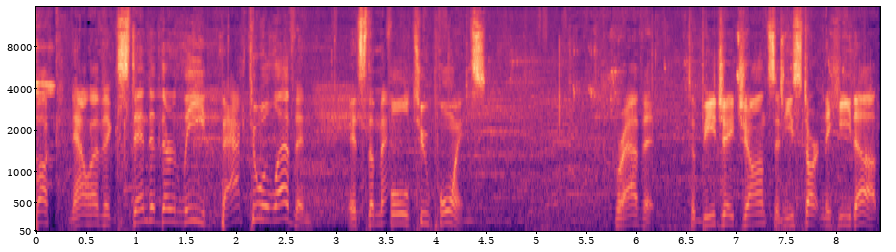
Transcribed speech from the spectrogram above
buck. Now have extended their lead back to 11. It's the full two points. Gravett to BJ Johnson. He's starting to heat up.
